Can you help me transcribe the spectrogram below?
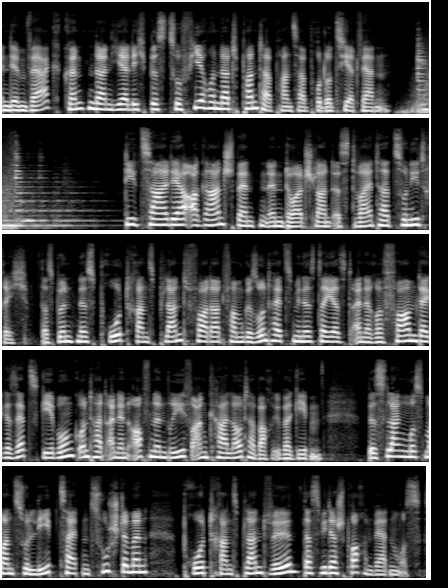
In dem Werk könnten dann jährlich bis zu 400 Pantherpanzer produziert werden. Die Zahl der Organspenden in Deutschland ist weiter zu niedrig. Das Bündnis Pro Transplant fordert vom Gesundheitsminister jetzt eine Reform der Gesetzgebung und hat einen offenen Brief an Karl Lauterbach übergeben. Bislang muss man zu Lebzeiten zustimmen. Pro Transplant will, dass widersprochen werden muss.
